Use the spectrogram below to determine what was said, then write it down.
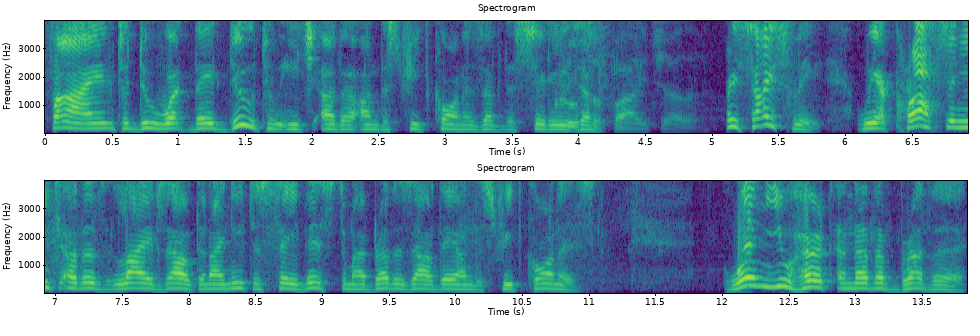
fine to do what they do to each other on the street corners of the cities. Crucify of, each other. Precisely. We are crossing each other's lives out. And I need to say this to my brothers out there on the street corners. When you hurt another brother,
